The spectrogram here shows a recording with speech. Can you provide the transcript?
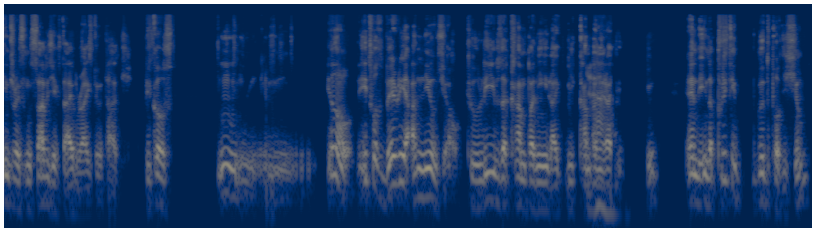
interesting subject I would like to touch because, mm, you know, it was very unusual to leave the company like big company Yeah. like and in a pretty good position.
